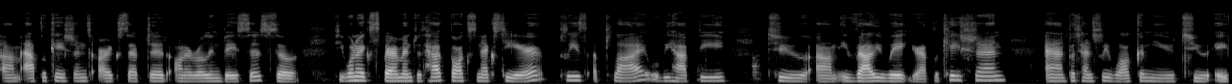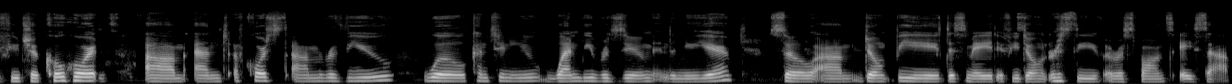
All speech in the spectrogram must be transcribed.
Um, applications are accepted on a rolling basis. So if you want to experiment with Hackbox next year, please apply. We'll be happy to um, evaluate your application and potentially welcome you to a future cohort. Um, and of course, um, review will continue when we resume in the new year. So um, don't be dismayed if you don't receive a response ASAP.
